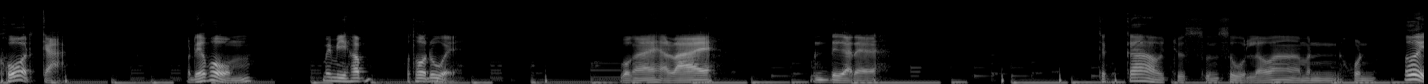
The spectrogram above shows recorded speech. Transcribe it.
โคตรกากเดี๋ยวผม ไม่มีครับ ขอโทษด้วย ว่าไงอะไร มันเดือดเลยจะ9.00แล้วว่ามันคน เอ้ย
